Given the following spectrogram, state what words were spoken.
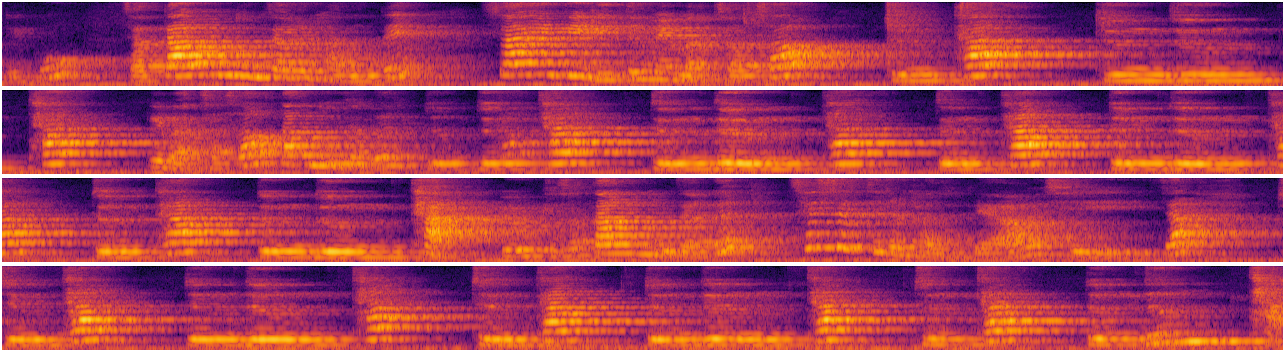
그리고 자 다운 동작을 가는데 사이드 리듬에 맞춰서 둥탁 둥둥탁에 맞춰서 다운 동작을 둥둥탁 둥둥탁 둥탁 둥둥탁 둥탁 둥둥탁 이렇게 해서 다운 동작을 세 세트를 가줄게요. 시작 둥탁 둥둥탁 둥탁 둥둥탁 둥탁 둥둥탁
